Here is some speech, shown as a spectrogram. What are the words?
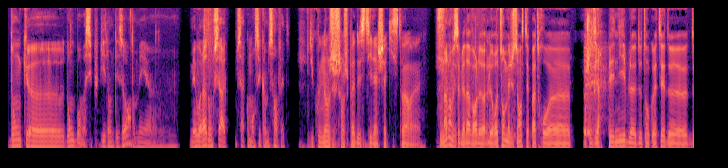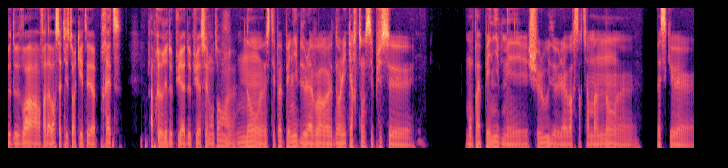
donc euh, donc bon bah c'est publié dans le désordre mais euh, mais voilà donc ça a- ça a commencé comme ça en fait Du coup, non, je change pas de style à chaque histoire. euh. Non, non, mais c'est bien d'avoir le, le retour, mais justement, c'était pas trop, euh, je veux dire, pénible de ton côté de, de devoir, enfin, d'avoir cette histoire qui était euh, prête A priori depuis depuis assez longtemps. euh. Non, euh, c'était pas pénible de l'avoir dans les cartons. C'est plus, euh, bon, pas pénible, mais chelou de l'avoir sortir maintenant euh, parce que euh,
